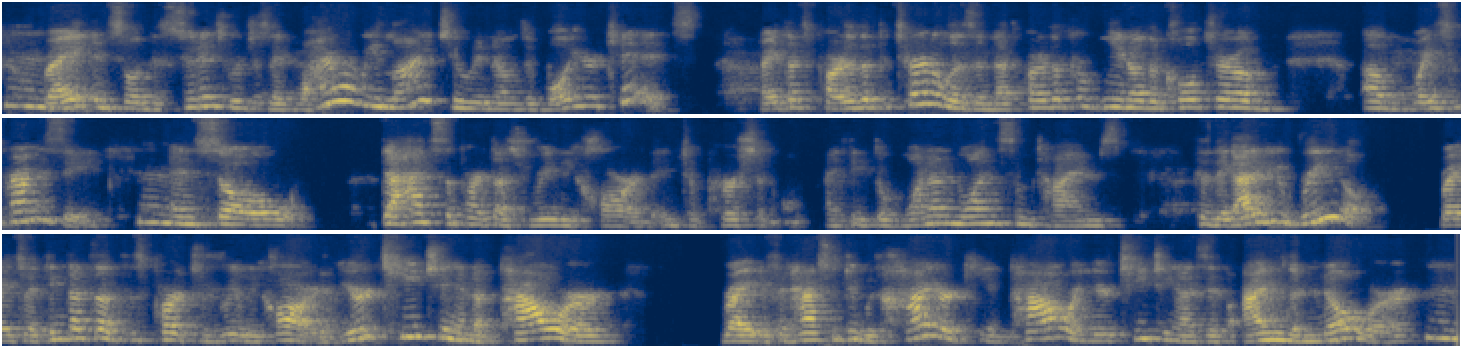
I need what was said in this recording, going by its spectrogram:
Hmm. right? And so the students were just like, why were we lied to? And I was like, well, you're kids, right? That's part of the paternalism. That's part of the, you know, the culture of, of white supremacy. Hmm. And so that's the part that's really hard, interpersonal. I think the one-on-one sometimes, because they gotta be real, right? So I think that's, that this part is really hard. If you're teaching in a power, right, if it has to do with hierarchy and power, and you're teaching as if I'm the knower, Hmm.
